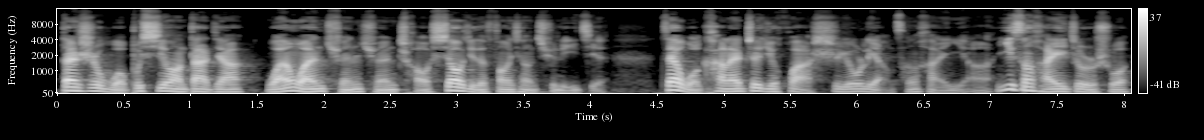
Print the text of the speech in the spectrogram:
但是我不希望大家完完全全朝消极的方向去理解。在我看来，这句话是有两层含义啊。一层含义就是说，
